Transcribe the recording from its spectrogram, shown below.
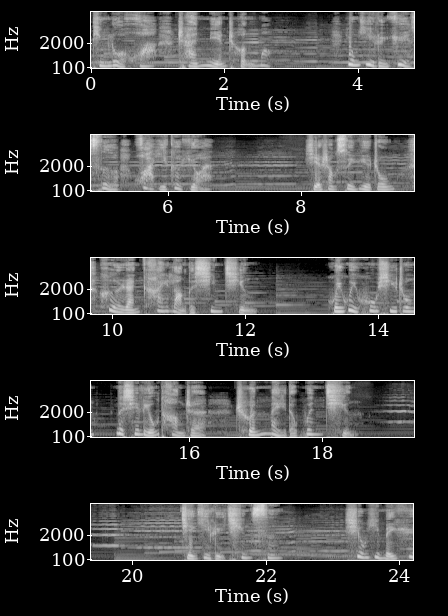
听落花缠绵成梦，用一缕月色画一个圆，写上岁月中赫然开朗的心情。回味呼吸中那些流淌着纯美的温情，剪一缕青丝，绣一枚月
